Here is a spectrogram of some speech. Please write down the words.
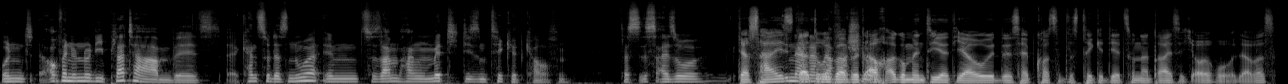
Und auch wenn du nur die Platte haben willst, äh, kannst du das nur im Zusammenhang mit diesem Ticket kaufen. Das ist also Das heißt, darüber wird auch argumentiert, ja, oh, deshalb kostet das Ticket jetzt 130 Euro oder was?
